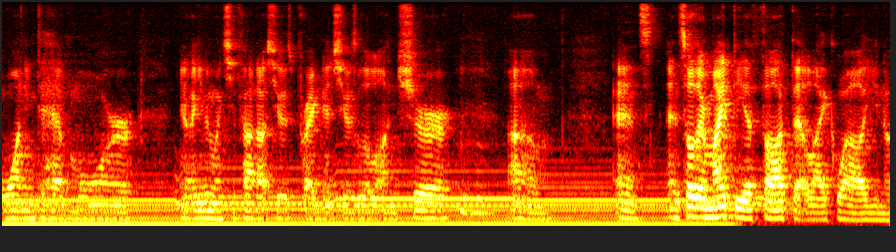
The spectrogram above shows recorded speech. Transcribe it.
wanting to have more. You know, even when she found out she was pregnant, she was a little unsure. Um, and and so there might be a thought that like, well, you know,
